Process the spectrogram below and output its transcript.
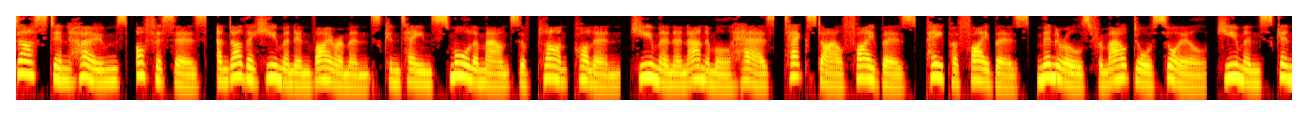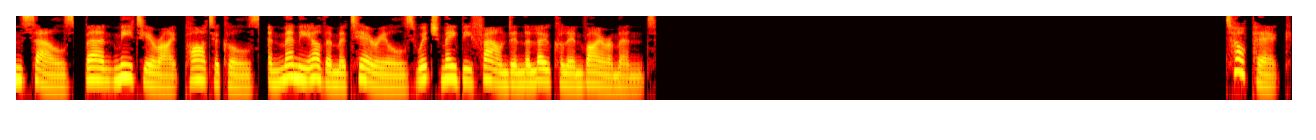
Dust in homes, offices, and other human environments contains small amounts of plant pollen, human and animal hairs, textile fibers, paper fibers, minerals from outdoor soil, human skin cells, burnt meteorite particles, and many other materials which may be found in the local environment. Topic:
